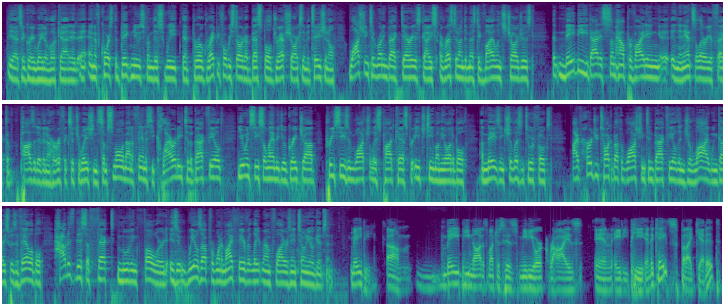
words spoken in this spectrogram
Yeah, it's a great way to look at it. And, of course, the big news from this week that broke right before we started our Best Ball Draft Sharks Invitational Washington running back Darius Guice arrested on domestic violence charges maybe that is somehow providing an ancillary effect of positive in a horrific situation, some small amount of fantasy clarity to the backfield. You and Cecil Lammey do a great job. Preseason watch list podcast for each team on the Audible. Amazing. Should listen to it, folks. I've heard you talk about the Washington backfield in July when Guice was available. How does this affect moving forward? Is it wheels up for one of my favorite late round flyers, Antonio Gibson? Maybe. Um, maybe not as much as his meteoric rise in ADP indicates, but I get it.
